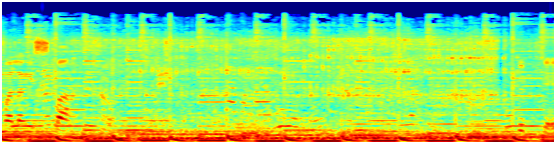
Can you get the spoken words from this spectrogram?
Medyo malangis pa. 250.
